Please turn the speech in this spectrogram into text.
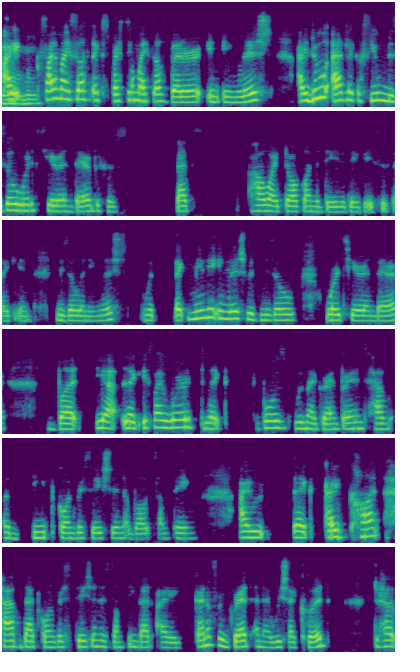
I Mhm. find myself expressing myself better in english. I do add like a few mizo words here and there because that's how i talk on a day-to-day basis like in mizo and english with like mainly english with mizo words here and there. But yeah like if i were to like suppose with my grandparents have a deep conversation about something I like i can't have that conversation is something that i kind of regret and i wish i could to have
